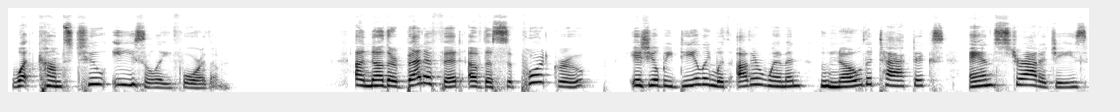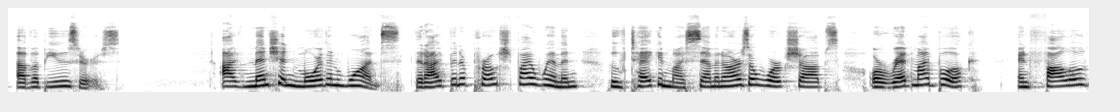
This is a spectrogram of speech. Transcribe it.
what comes too easily for them. Another benefit of the support group is you'll be dealing with other women who know the tactics and strategies of abusers. I've mentioned more than once that I've been approached by women who've taken my seminars or workshops or read my book and followed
